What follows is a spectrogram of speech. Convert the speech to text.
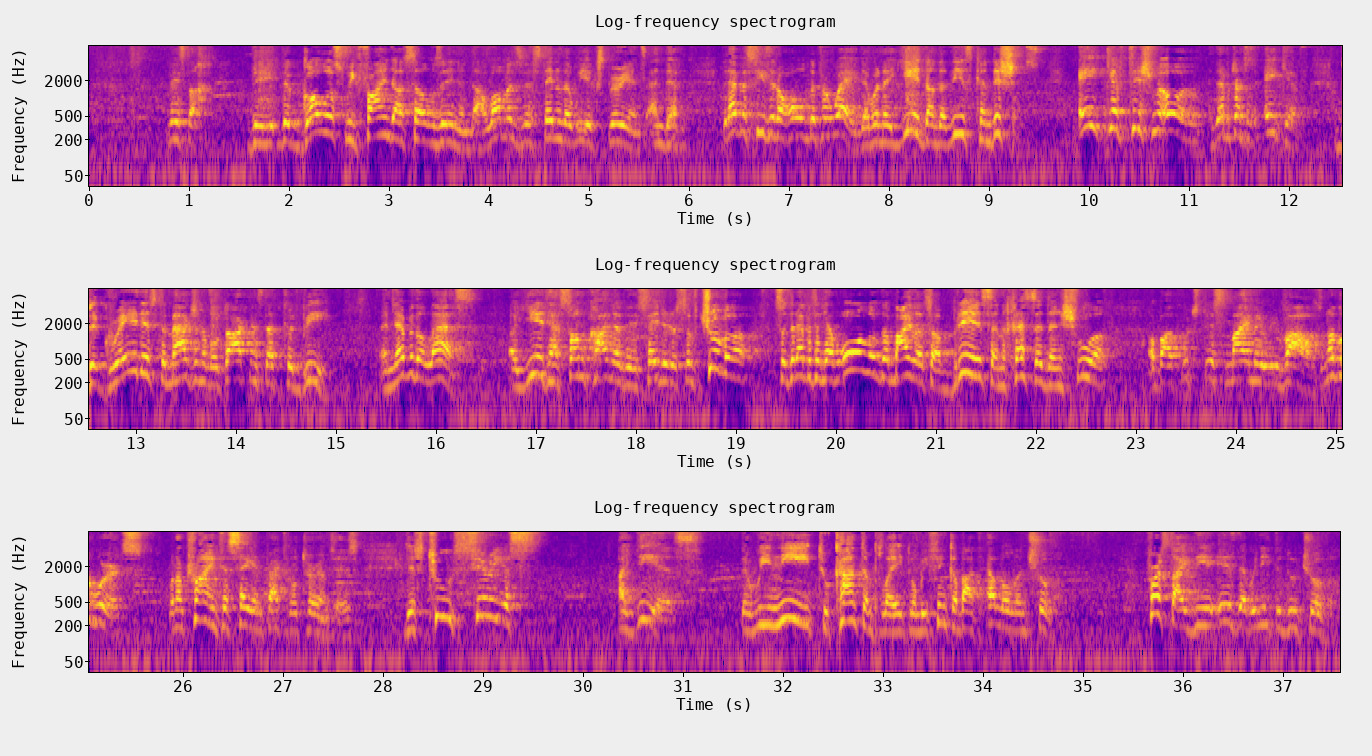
the, the goals we find ourselves in and the alamas, the state that we experience. And the, the Rebbe sees it a whole different way. That when a Yid under these conditions, Ekev Tishme'un, the Rebbe says Ekev, the greatest imaginable darkness that could be. And nevertheless, a Yid has some kind of a Sederis of Tshuva, so the Rebbe says you have all of the milas of Bris and Chesed and Shvua about which this Maimah revolves. In other words, what I'm trying to say in practical terms is there's two serious ideas that we need to contemplate when we think about Elul and Tshuva. First idea is that we need to do Tshuva.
